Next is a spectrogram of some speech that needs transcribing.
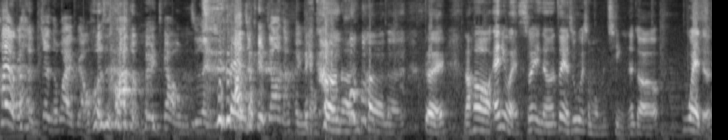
她有个很正的外表，或是她很会跳舞之类的，她就可以交到男朋友。可能可能对，然后 anyway，所以呢，这也是为什么我们请那个。Wade，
